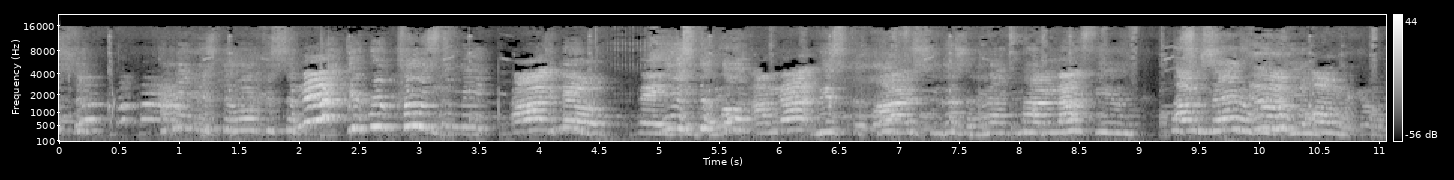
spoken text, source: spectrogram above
Officer, come here, Mr. Officer. No. Get real close to me. Oh no, thank Mr. you. I'm not. Mr. Officer doesn't like my I'm not- perfume. I'm the matter with you? Oh my god.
